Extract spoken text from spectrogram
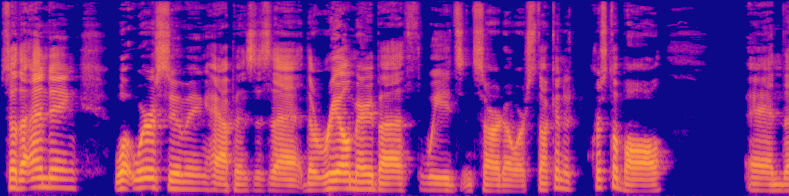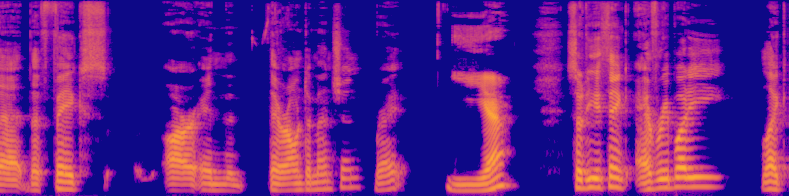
So the ending, what we're assuming happens is that the real Mary Beth, Weez, and Sardo are stuck in a crystal ball, and that the fakes are in the, their own dimension, right? yeah. So do you think everybody, like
